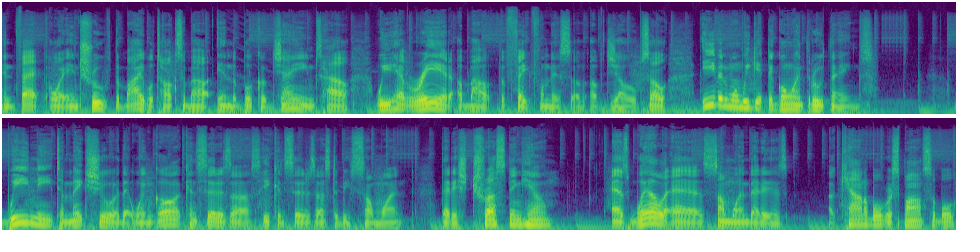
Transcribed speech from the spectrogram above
In fact, or in truth, the Bible talks about in the book of James how we have read about the faithfulness of, of Job. So even when we get to going through things, we need to make sure that when God considers us, He considers us to be someone that is trusting Him as well as someone that is accountable, responsible,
